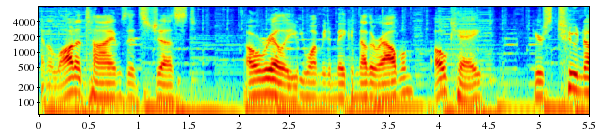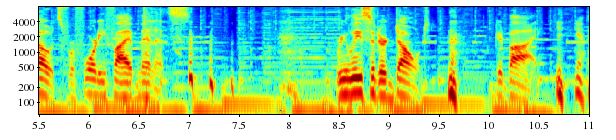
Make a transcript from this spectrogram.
and a lot of times it's just, oh, really? You want me to make another album? Okay, here's two notes for 45 minutes. Release it or don't. Goodbye. Yeah.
